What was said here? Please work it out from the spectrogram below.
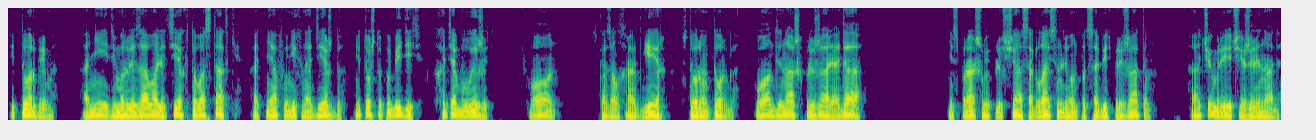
и Торгрима, они деморализовали тех, кто в остатке, отняв у них надежду не то что победить, хотя бы выжить. «Вон, — сказал Храдгейр в сторону торга. «Вон, где наших прижали, айда!» Не спрашивая Плюща, согласен ли он подсобить прижатым, а о чем речь, ежели надо.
